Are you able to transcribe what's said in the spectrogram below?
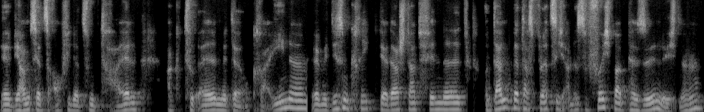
Äh, wir haben es jetzt auch wieder zum Teil aktuell mit der Ukraine, äh, mit diesem Krieg, der da stattfindet. Und dann wird das plötzlich alles so furchtbar persönlich. Ne?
